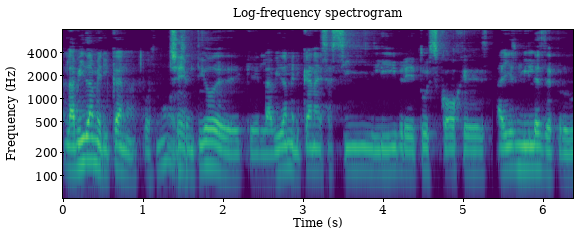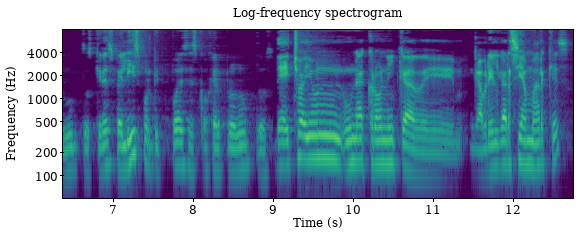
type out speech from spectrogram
la vida americana, pues, ¿no? En el sentido de que la vida americana es así, libre, tú escoges, hay miles de productos, que eres feliz porque puedes escoger productos. De hecho, hay un, una crónica de Gabriel García Márquez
